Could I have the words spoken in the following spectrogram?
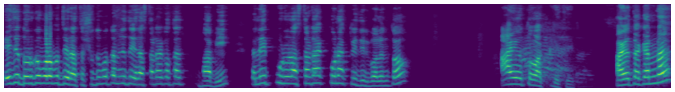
এই যে দৈর্ঘ্য বরাবর যে রাস্তা, শুধুমাত্র আমি যদি এই রাস্তাটার কথা ভাবি তাহলে পুরো রাস্তাটা কোন আকৃতির বলেন তো? আয়ত আকৃতির। আয়তাকার না?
